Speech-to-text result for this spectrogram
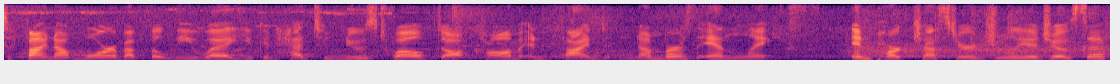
To find out more about the Leeway, you can head to news12.com and find numbers and links. In Parkchester, Julia Joseph,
